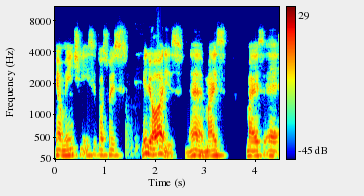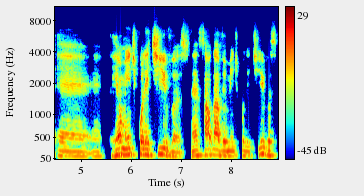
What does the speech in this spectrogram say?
realmente em situações melhores, né, mais, mais é, é, é, realmente coletivas, né, saudavelmente coletivas,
